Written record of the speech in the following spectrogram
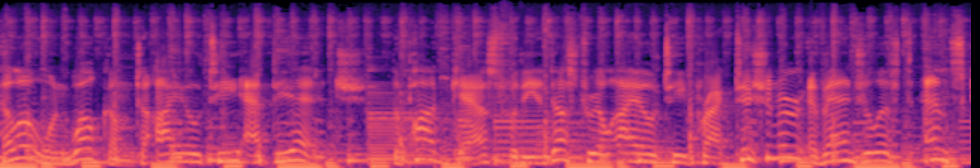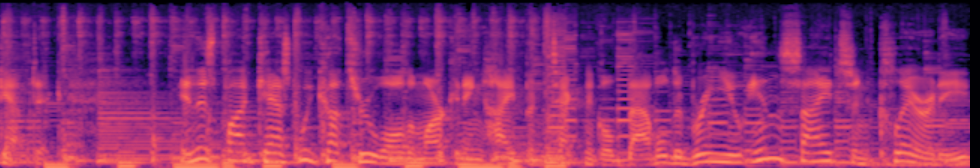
Hello and welcome to IoT at the Edge, the podcast for the industrial IoT practitioner, evangelist, and skeptic. In this podcast, we cut through all the marketing hype and technical babble to bring you insights and clarity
